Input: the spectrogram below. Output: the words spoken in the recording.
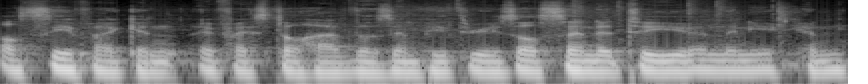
I'll see if I can if I still have those MP3s. I'll send it to you, and then you can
